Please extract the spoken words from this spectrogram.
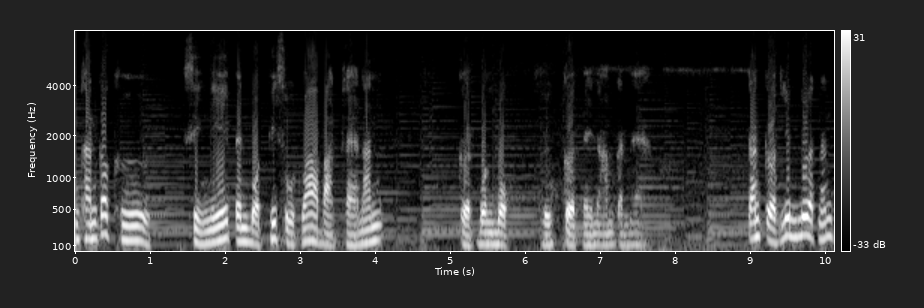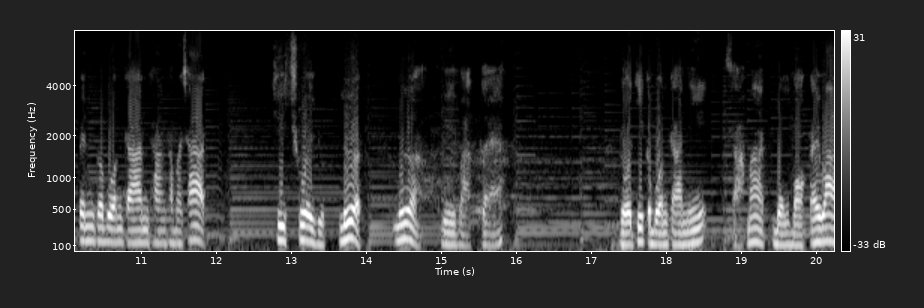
ำคัญก็คือ สิ่งนี้เป็นบทพิสูจน์ว่าบาดแผลนั้น เกิดบนบกหรือเกิดในน้ำกันแน่ การเกิดริ่มเลือดนั้นเป็นกระบวนการทางธรรมชาติ ที่ช่วยหยุดเลือดเมื่อมีบาดแผล โดยที่กระบวนการนี้สามารถบ่งบอกได้ว่า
